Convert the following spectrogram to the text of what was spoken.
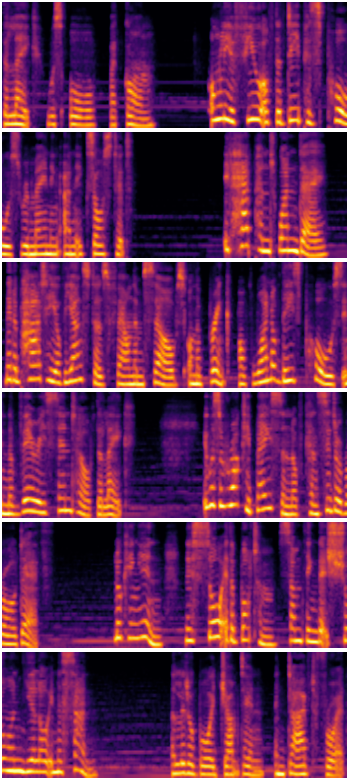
the lake was all but gone, only a few of the deepest pools remaining unexhausted. It happened one day that a party of youngsters found themselves on the brink of one of these pools in the very center of the lake. It was a rocky basin of considerable depth Looking in, they saw at the bottom something that shone yellow in the sun. A little boy jumped in and dived for it.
